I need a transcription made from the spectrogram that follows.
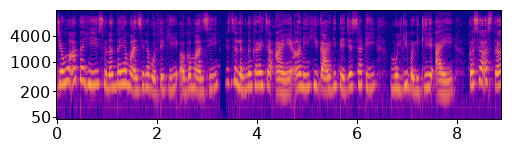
जेव्हा आता ही सुनंदा या मानसीला बोलते की अगं मानसी तेजसचं लग्न करायचं आहे आणि ही गार्गी तेजससाठी मुलगी बघितलेली आहे. कसं असतं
